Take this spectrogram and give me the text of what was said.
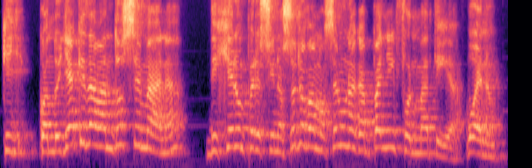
que cuando ya quedaban dos semanas, dijeron, pero si nosotros vamos a hacer una campaña informativa. Bueno,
